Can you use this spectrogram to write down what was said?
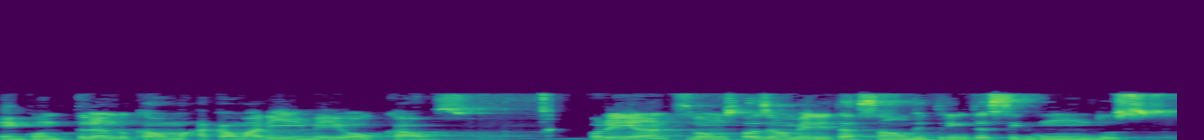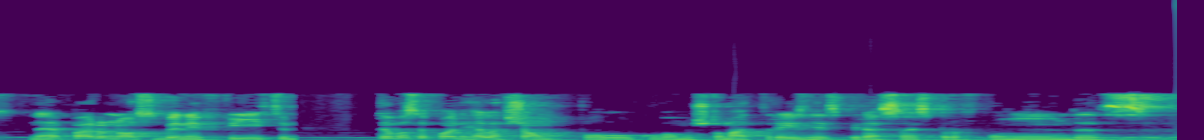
encontrando a calmaria em meio ao caos. Porém, antes vamos fazer uma meditação de 30 segundos, né, para o nosso benefício. Então você pode relaxar um pouco, vamos tomar três respirações profundas.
